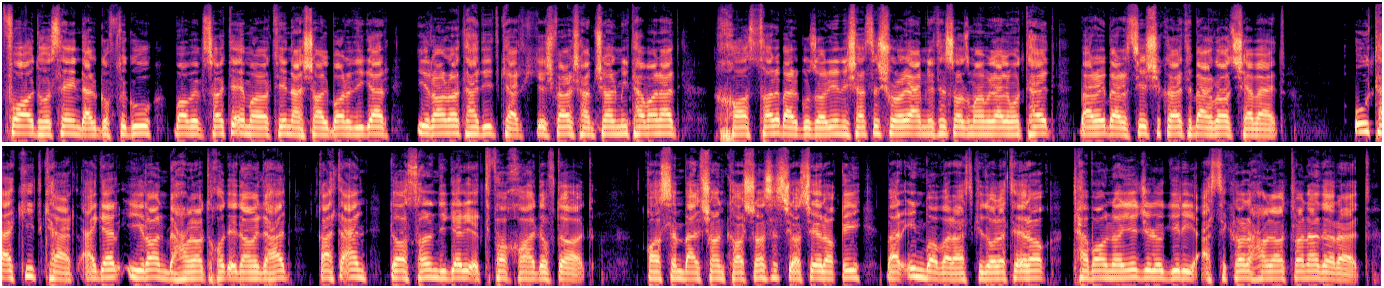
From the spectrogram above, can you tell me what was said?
فعاد حسین در گفتگو با وبسایت اماراتی نشنال بار دیگر ایران را تهدید کرد که کشورش همچنان می‌تواند خواستار برگزاری نشست شورای امنیت سازمان ملل متحد برای بررسی شکایت بغداد شود. او تأکید کرد اگر ایران به حملات خود ادامه دهد قطعا داستان دیگری اتفاق خواهد افتاد. قاسم بلشان کارشناس سیاسی عراقی بر این باور است که دولت عراق توانایی جلوگیری از تکرار حملات را ندارد.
